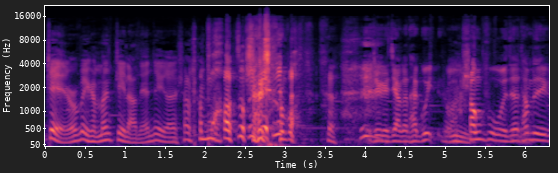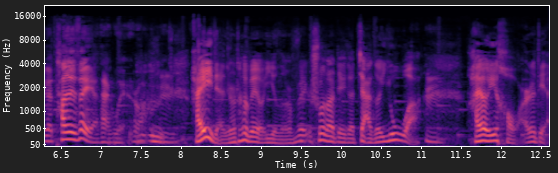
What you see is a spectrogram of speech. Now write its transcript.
这也就是为什么这两年这个商场不好做，商场不，这个价格太贵是吧？商铺这他们这个摊位费也太贵是吧？嗯，还有一点就是特别有意思，为说到这个价格优啊，还有一好玩的点，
